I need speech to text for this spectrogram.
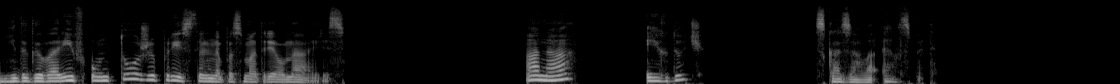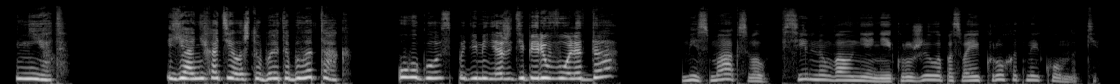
Не договорив, он тоже пристально посмотрел на Айрис. «Она их дочь?» — сказала Элспет. «Нет, я не хотела, чтобы это было так. О, Господи, меня же теперь уволят, да?» Мисс Максвелл в сильном волнении кружила по своей крохотной комнатке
